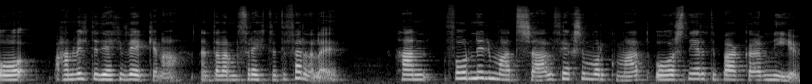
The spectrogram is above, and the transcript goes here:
og hann vildi því ekki vekjana en það var hann þreytt eftir ferðalegi. Hann fór nýr í matsal, fekk sér morgumat og snýri tilbaka um nýju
